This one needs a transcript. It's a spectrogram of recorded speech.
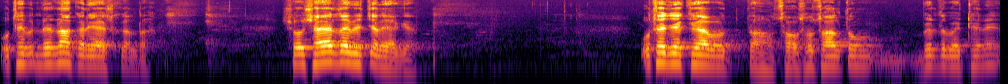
ਉੱਥੇ ਨਿਰਣਾ ਕਰਿਆ ਇਸ ਗੱਲ ਦਾ। ਸੋ ਸ਼ਹਿਰ ਦੇ ਵਿੱਚ ਚਲਿਆ ਗਿਆ। ਉੱਥੇ ਦੇਖਿਆ ਤਾਂ 100 100 ਸਾਲ ਤੋਂ ਬਿਰਧ ਬੈਠੇ ਨੇ।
